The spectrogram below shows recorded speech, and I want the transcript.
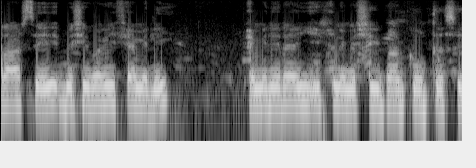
তারা আসছে বেশিরভাগই ফ্যামিলি ফ্যামিলিরাই এখানে বেশিরভাগ করতেছে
